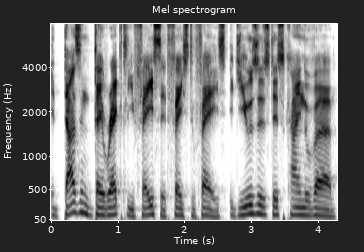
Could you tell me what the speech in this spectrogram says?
it doesn't directly face it face to face. It uses this kind of a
